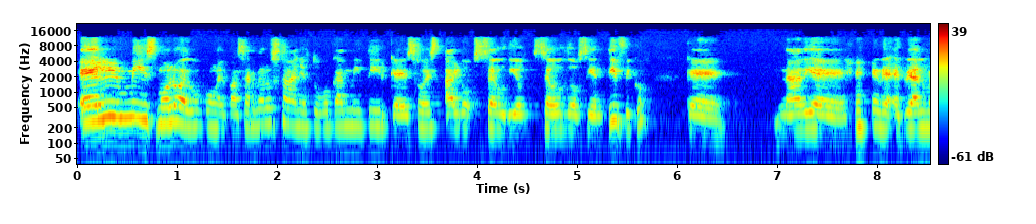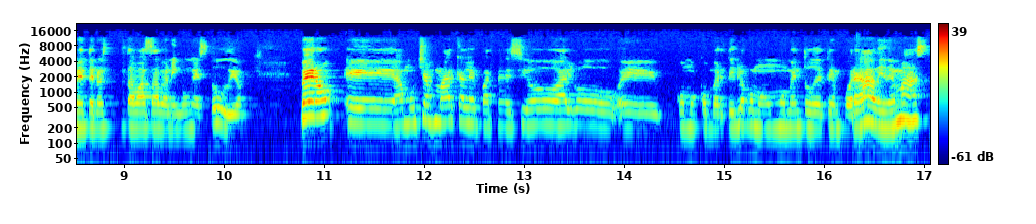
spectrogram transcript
Él mismo luego, con el pasar de los años, tuvo que admitir que eso es algo pseudo, pseudocientífico, que nadie realmente no está basado en ningún estudio, pero eh, a muchas marcas le pareció algo eh, como convertirlo como un momento de temporada y demás.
